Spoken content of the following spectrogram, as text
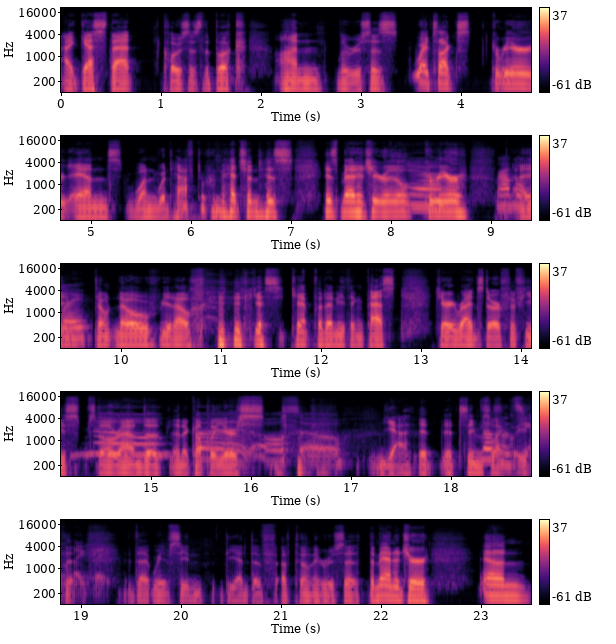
I guess that closes the book on La Russa's White Sox career, and one would have to imagine his his managerial Yeah, career. Probably. I don't know, you know, I guess you can't put anything past Jerry Reinsdorf if he's still around uh, in a couple of years. Also, Yeah, it, it seems doesn't likely seem that, likely. that we've seen the end of, of Tony Russa, the manager. And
